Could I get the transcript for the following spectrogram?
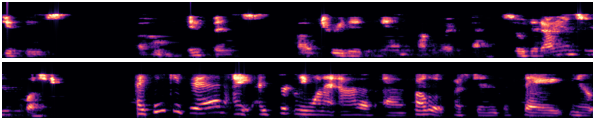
get these um, infants uh, treated and on the right path. So did I answer your question? I think you did. I, I certainly want to add a, a follow-up question to say, you know,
